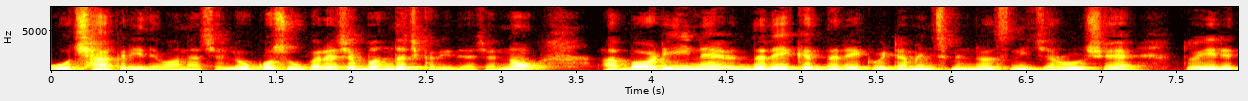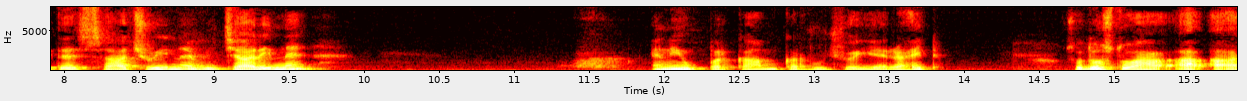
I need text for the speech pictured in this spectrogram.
ઓછા કરી દેવાના છે. લોકો શું કરે છે? બંધ જ કરી દે છે. નો, આ બોડીને દરેકે દરેક વિટામિન્સ, મિનરલ્સની જરૂર છે. તો એ રીતે સાચવીને વિચારીને એની ઉપર કામ કરવું જોઈએ, રાઈટ? સો દોસ્તો, આ આ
